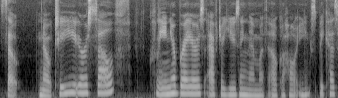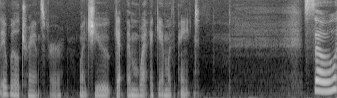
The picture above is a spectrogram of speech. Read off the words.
So, note to yourself clean your brayers after using them with alcohol inks because it will transfer once you get them wet again with paint. So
